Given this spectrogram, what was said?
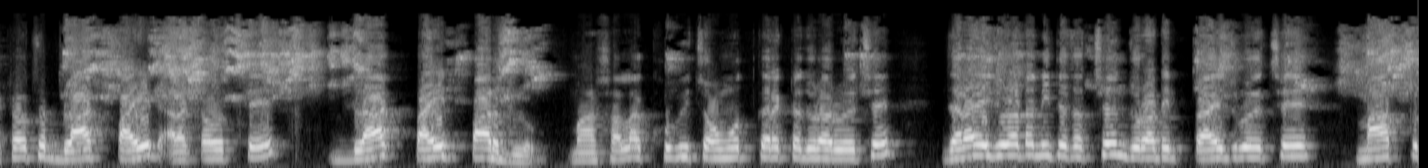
একটা হচ্ছে ব্ল্যাক পাইট আর একটা হচ্ছে ব্ল্যাক পাইট পার ব্লু মার্শাল্লাহ খুবই চমৎকার একটা জোড়া রয়েছে। যারা এই জোড়াটা নিতে চাচ্ছেন, জোড়াটির প্রাইস রয়েছে মাত্র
